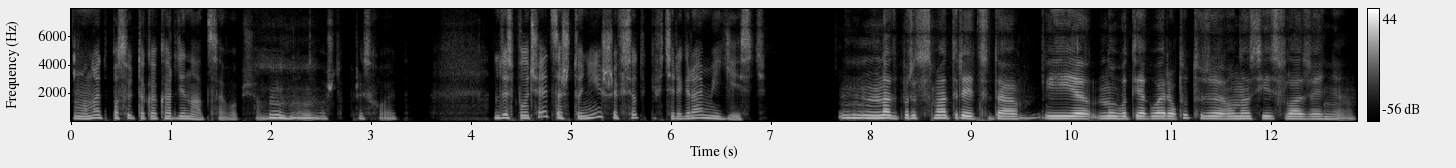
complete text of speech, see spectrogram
Ну, это, по сути, такая координация, в общем, угу. того, что происходит. Ну, то есть получается, что ниши все-таки в Телеграме есть. Надо просто смотреть, да. И, ну, вот я говорю, тут уже у нас есть вложения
